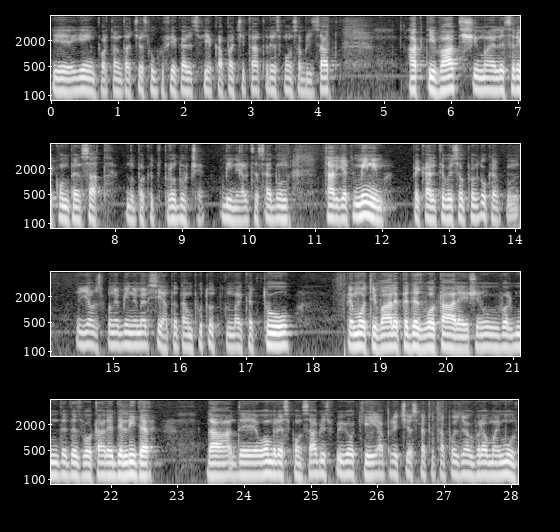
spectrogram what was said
E, e important acest lucru, fiecare să fie capacitat, responsabilizat, activat și mai ales recompensat după cât produce. Bine, el trebuie să aibă un target minim pe care trebuie să-l producă. El spune, bine, mersi, atât am putut, numai că tu, pe motivare, pe dezvoltare, și nu vorbim de dezvoltare de lider, dar de om responsabil, spui, ok, apreciez că atâta poți, eu vreau mai mult.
